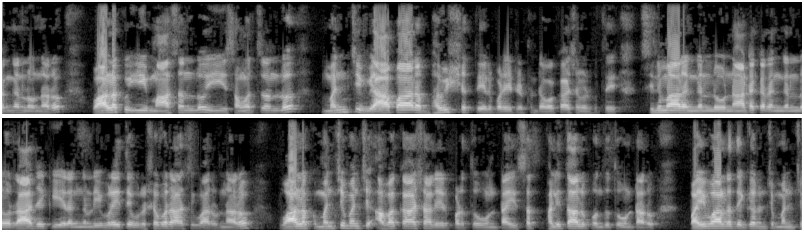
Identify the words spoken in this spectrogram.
రంగంలో ఉన్నారో వాళ్ళకు ఈ మాసంలో ఈ సంవత్సరంలో మంచి వ్యాపార భవిష్యత్తు ఏర్పడేటటువంటి అవకాశం ఏర్పడుతుంది. సినిమా రంగంలో నాటక రంగంలో రాజకీయ రంగంలో ఎవరైతే వృషభ రాశి వారు ఉన్నారో వాళ్ళకు మంచి మంచి అవకాశాలు ఏర్పడుతూ ఉంటాయి సత్ఫలితాలు పొందుతూ ఉంటారు. పై వాళ్ళ దగ్గర నుంచి మంచి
